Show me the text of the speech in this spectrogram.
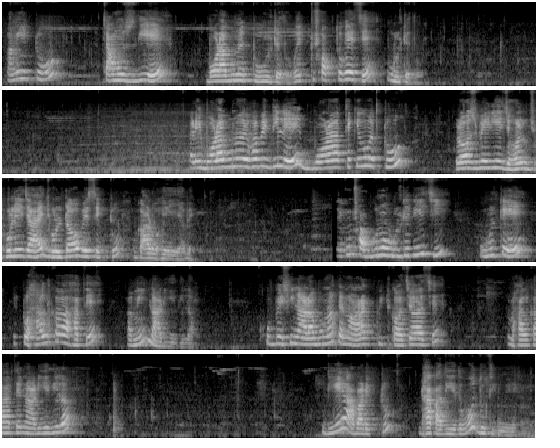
আমি একটু চামচ দিয়ে বড়াগুলো একটু উল্টে দেবো। একটু শক্ত হয়েছে, উল্টে দেবো। আর এই বড়াগুলো এভাবে দিলে বড়া থেকেও একটু রস বেরিয়ে ঝোল, ঝোলে যায়, ঝোলটাও বেশ একটু গাঢ় হয়ে যাবে। দেখুন সবগুলো উল্টে দিয়েছি। উল্টে একটু হালকা হাতে আমি নাড়িয়ে দিলাম। খুব বেশি নাড়াবো না, কেন আর এক পিঠ কাঁচা আছে। হালকা হাতে নাড়িয়ে দিলাম। দিয়ে আবার একটু ঢাকা দিয়ে দেবো দু তিন মিনিট।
